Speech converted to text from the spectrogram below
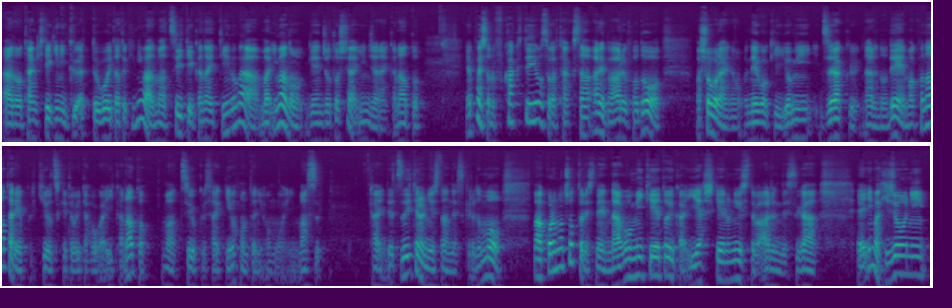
あの短期的にグッと動いた時にはまあついていかないっていうのが、まあ、今の現状としてはいいんじゃないかなと。やっぱりその不確定要素がたくさんあればあるほど、まあ、将来の値動き読みづらくなるので、まあ、この辺りやっぱり気をつけておいた方がいいかなと、まあ、強く最近は本当に思います。はい、で続いてのニュースなんですけれども、まあ、これもちょっとですね和み系というか癒し系のニュースではあるんですが、え今非常に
